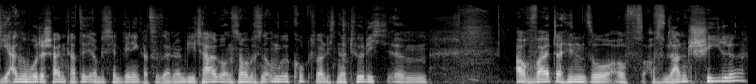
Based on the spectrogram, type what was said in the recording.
Die Angebote scheinen tatsächlich auch ein bisschen weniger zu sein. Wir haben die Tage uns noch ein bisschen umgeguckt, weil ich natürlich ähm, auch weiterhin so aufs, aufs Land schiele.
